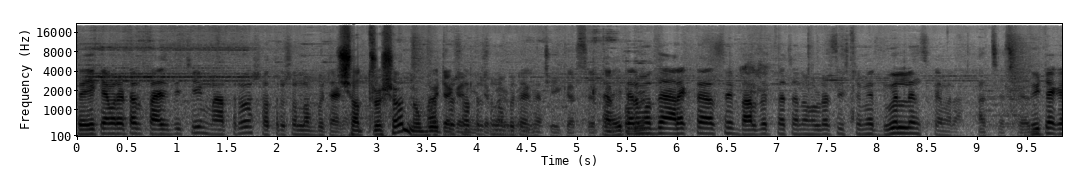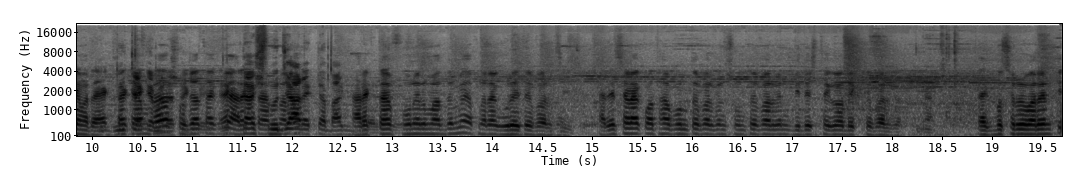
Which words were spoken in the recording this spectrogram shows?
তো এই ক্যামেরাটার প্রাইস দিচ্ছি মাত্র সতেরোশো নব্বই টাকা। সতেরোশো নব্বই টাকা 1790 পারবেন। টাকা। ঠিক আছে এটার মধ্যে আরেকটা আছে বাল্বের পেঁচানো হোল্ডার সিস্টেমের ডুয়েল লেন্স ক্যামেরা আচ্ছা আচ্ছা। দুইটা ক্যামেরা একটা ক্যামেরা সোজা থাকবে। আরেকটা সোজা আর আপনারা- একটা বাঁক আরেকটা ফোনের মাধ্যমে আপনারা ঘুরাইতে পারবেন। আর এছাড়া কথা বলতে পারবেন শুনতে পারবেন বিদেশ থেকেও দেখতে পারবেন। আচ্ছা। এক বছরের ওয়ারেন্টি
